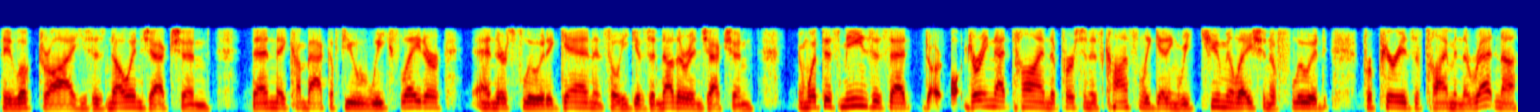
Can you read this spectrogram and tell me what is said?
They look dry. He says, no injection. Then they come back a few weeks later and there's fluid again. And so he gives another injection. And what this means is that during that time, the person is constantly getting recumulation of fluid for periods of time in the retina.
